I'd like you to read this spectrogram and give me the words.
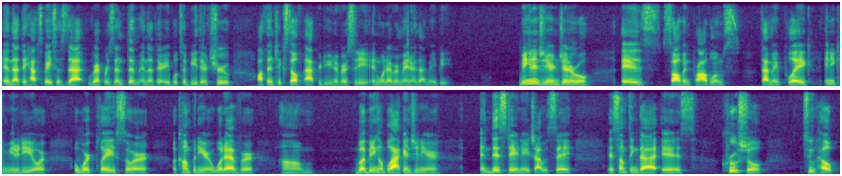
and that they have spaces that represent them and that they're able to be their true, authentic self at Purdue University in whatever manner that may be. Being an engineer in general is solving problems that may plague any community or a workplace or a company or whatever. Um, but being a black engineer in this day and age, I would say, is something that is crucial to help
